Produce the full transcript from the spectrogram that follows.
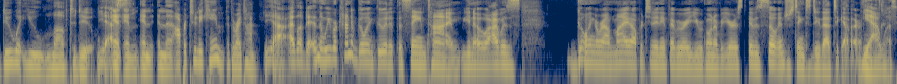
do what you love to do." Yes. And and and, and the opportunity came at the right time. Yeah, I loved it. And then we were kind of going through it at the same time. You know, I was going around my opportunity in February, you were going over yours. It was so interesting to do that together. Yeah, it was.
